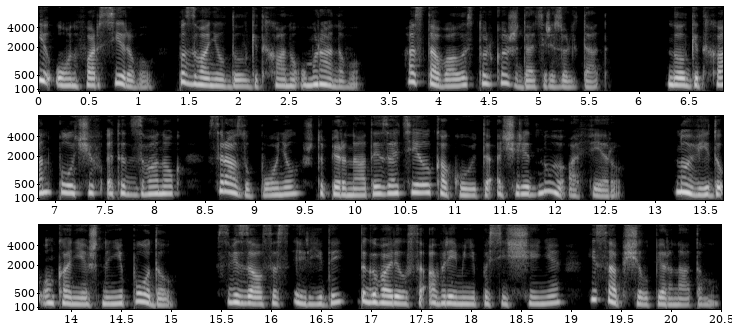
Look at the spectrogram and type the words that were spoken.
И он форсировал, позвонил Долгитхану Умранову. Оставалось только ждать результат. Долгитхан, получив этот звонок, сразу понял, что пернатый затеял какую-то очередную аферу. Но виду он, конечно, не подал. Связался с Эридой, договорился о времени посещения и сообщил пернатому.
